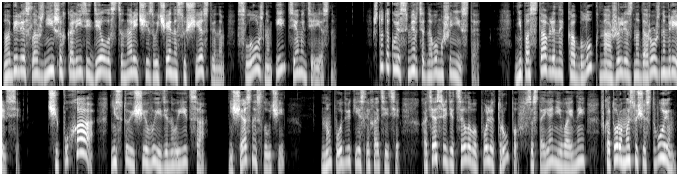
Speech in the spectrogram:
Но обилие сложнейших коллизий делало сценарий чрезвычайно существенным, сложным и тем интересным. Что такое смерть одного машиниста? Непоставленный каблук на железнодорожном рельсе. Чепуха, не стоящая выеденного яйца. Несчастный случай — но подвиг, если хотите, хотя среди целого поля трупов в состоянии войны, в котором мы существуем,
